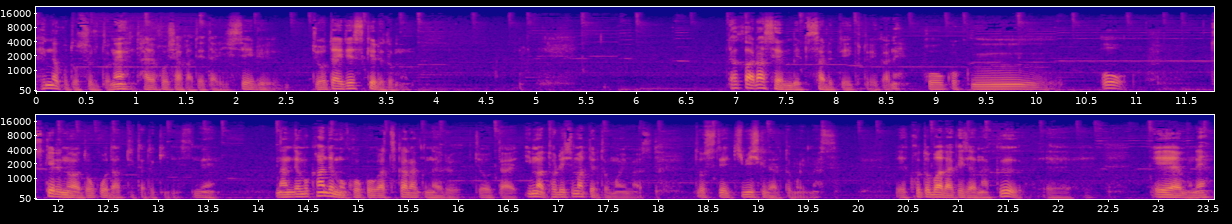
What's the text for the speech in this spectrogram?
変なことするとね逮捕者が出たりしている状態ですけれどもだから選別されていくというかね報告をつけるのはどこだって言った時にですね何でもかんでもここがつかなくなる状態今取り締まってると思います。そして厳しくなると思います、え言葉だけじゃなく、えー、AI もね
